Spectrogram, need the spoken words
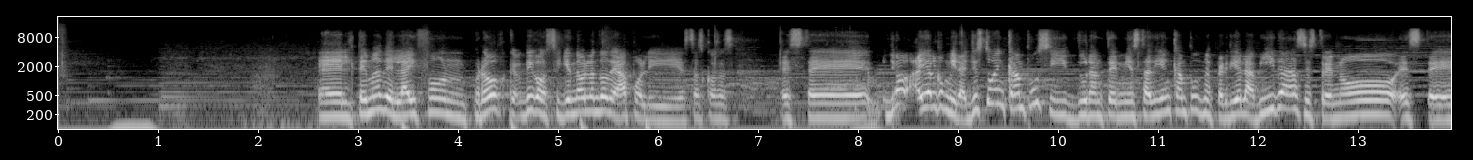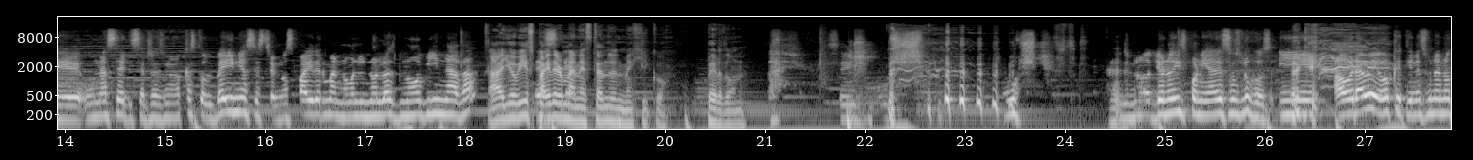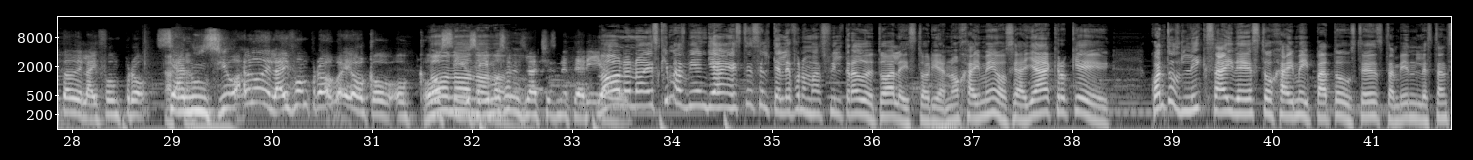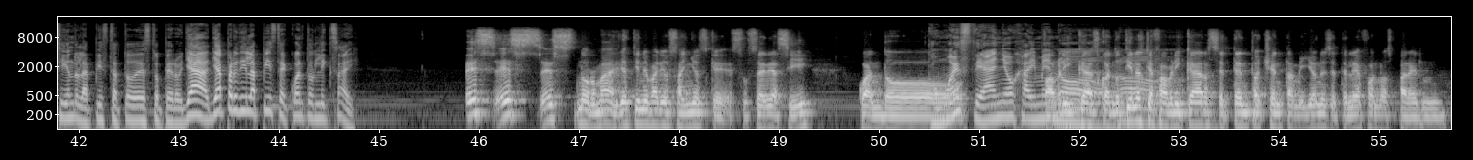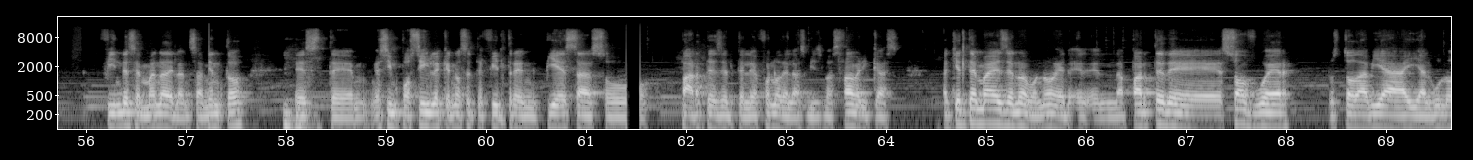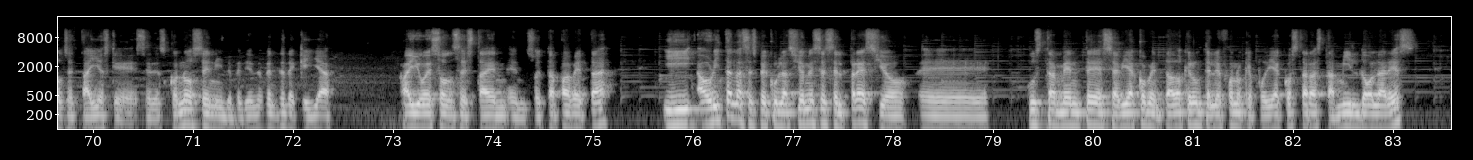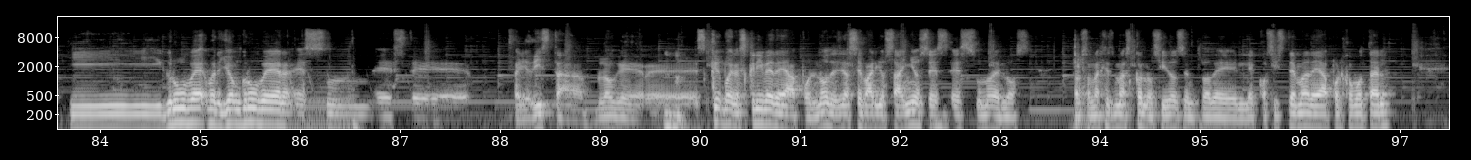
El tema del iPhone Pro, digo, siguiendo hablando de Apple y estas cosas. Este, yo hay algo, mira, yo estuve en campus y durante mi estadía en campus me perdí la vida. Se estrenó este, una serie, se estrenó Castlevania, se estrenó Spider-Man, no, no, no, vi nada. Ah, yo vi Spider-Man este estando en México. Perdón. sí. yo no disponía de esos lujos y ahora veo que tienes una nota del iPhone Pro. ¿Se anunció algo del iPhone Pro, güey? ¿O, no, seguimos en la chismetería? No, no, no, es que más bien ya este es el teléfono más filtrado de toda la historia, ¿no, Jaime? O sea, ya creo que... ¿Cuántos leaks hay de esto, Jaime y Pato? Ustedes también le están siguiendo la pista a todo esto, pero ya, ya perdí la pista de cuántos leaks hay. Es, es, es normal, ya tiene varios años que sucede así. Cuando... Como este año, Jaime. Fabricas, cuando tienes que fabricar 70, 80 millones de teléfonos para el fin de semana de lanzamiento, este, es imposible que no se te filtren piezas o partes del teléfono de las mismas fábricas. Aquí el tema es de nuevo, ¿no? En, la parte de software, pues todavía hay algunos detalles que se desconocen, independientemente de que ya iOS 11 está en, su etapa beta. Y ahorita las especulaciones es el precio. Eh, justamente se había comentado que era un teléfono que podía costar hasta mil dólares. Y Gruber, bueno, John Gruber es un este, periodista, blogger, eh, bueno, escribe de Apple, ¿no? Desde hace varios años es, es uno de los personajes más conocidos dentro del ecosistema de Apple como tal.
